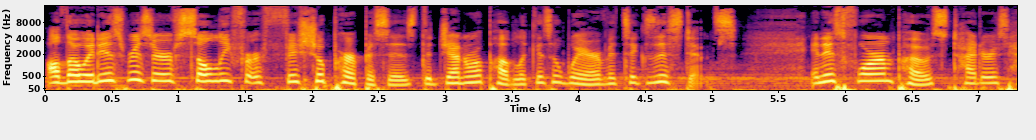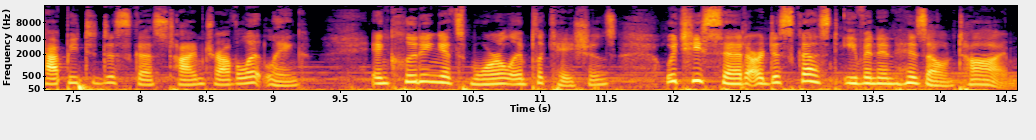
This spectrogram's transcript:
Although it is reserved solely for official purposes, the general public is aware of its existence. In his forum post, Titor is happy to discuss time travel at length, including its moral implications, which he said are discussed even in his own time.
